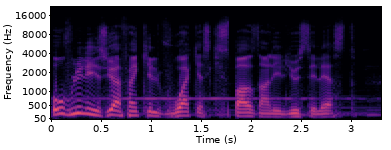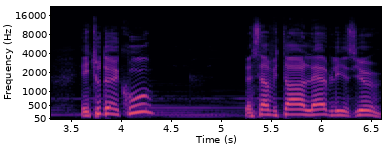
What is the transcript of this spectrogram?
ouvre-lui les yeux afin qu'il voie qu'est-ce qui se passe dans les lieux célestes. Et tout d'un coup, le serviteur lève les yeux,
